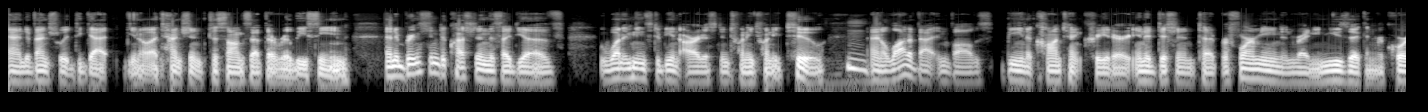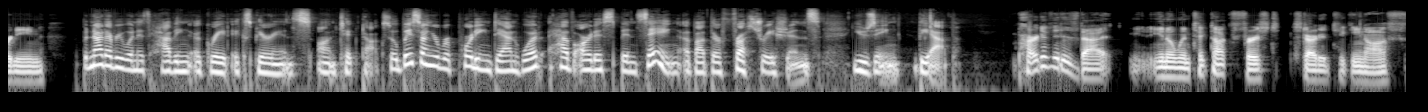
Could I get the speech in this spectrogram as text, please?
and eventually to get, you know, attention to songs that they're releasing. And it brings into question this idea of what it means to be an artist in 2022. Mm. And a lot of that involves being a content creator in addition to performing and writing music and recording. But not everyone is having a great experience on TikTok. So, based on your reporting, Dan, what have artists been saying about their frustrations using the app? Part of it is that you know, when TikTok first started taking off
